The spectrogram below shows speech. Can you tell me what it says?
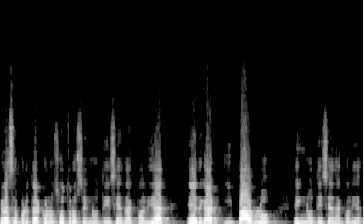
Gracias por estar con nosotros en Noticias de Actualidad, Edgar y Pablo en Noticias de Actualidad.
